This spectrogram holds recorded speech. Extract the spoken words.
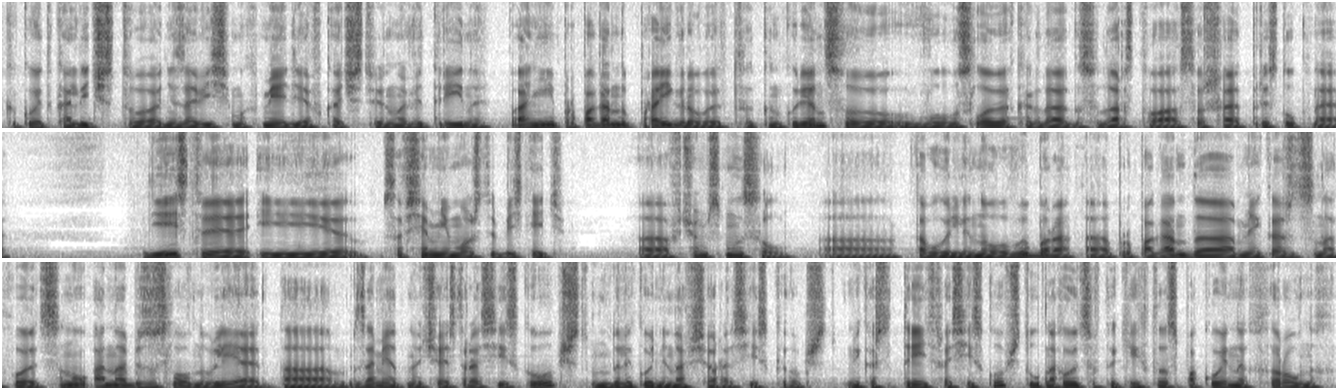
какое-то количество независимых медиа в качестве ну, витрины. Они, пропаганда проигрывает конкуренцию в условиях, когда государство совершает преступное действие и совсем не может объяснить, в чем смысл а, того или иного выбора, а, пропаганда, мне кажется, находится, ну, она, безусловно, влияет на заметную часть российского общества, но далеко не на все российское общество. Мне кажется, треть российского общества находится в каких-то спокойных, ровных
